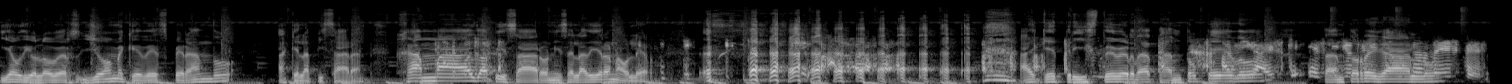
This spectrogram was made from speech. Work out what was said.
Y Audiolovers, yo me quedé esperando a que la pisaran. Jamás la pisaron y se la dieron a oler. Ay, qué triste, ¿verdad? Tanto pedo, Amiga, es que, es tanto yo te regalo. Muchas veces,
